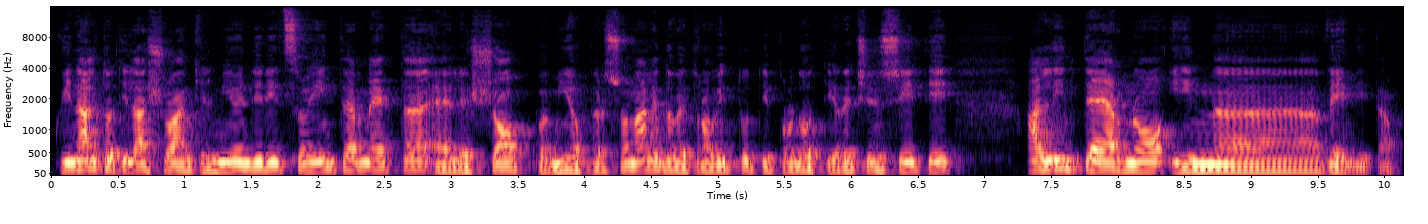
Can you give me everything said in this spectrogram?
Qui in alto ti lascio anche il mio indirizzo internet, è le shop mio personale dove trovi tutti i prodotti recensiti all'interno in uh, vendita.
